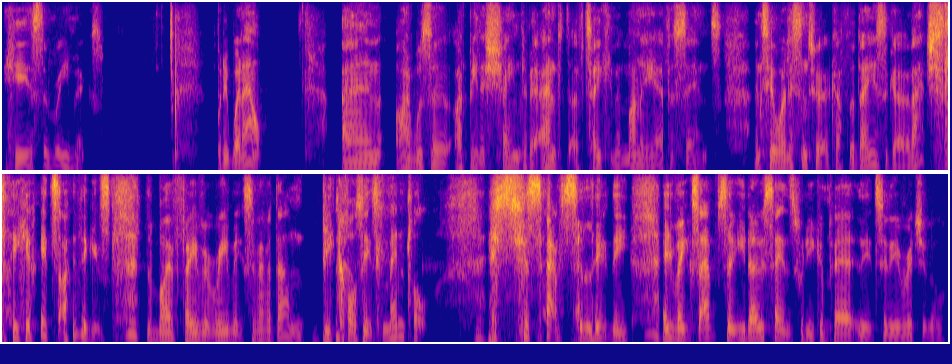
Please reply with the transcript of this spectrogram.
here's the remix. But it went out. And I was, uh, I've been ashamed of it and of taking the money ever since until I listened to it a couple of days ago. And actually, it's, I think it's my favorite remix I've ever done because it's mental. It's just absolutely, it makes absolutely no sense when you compare it to the original.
